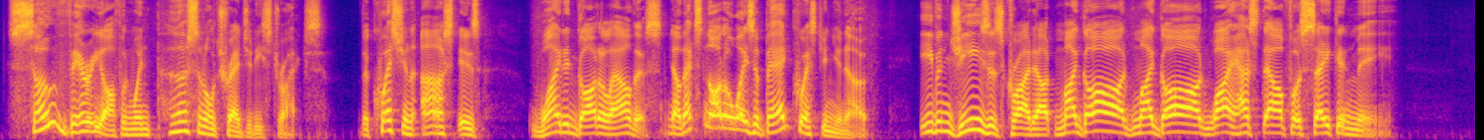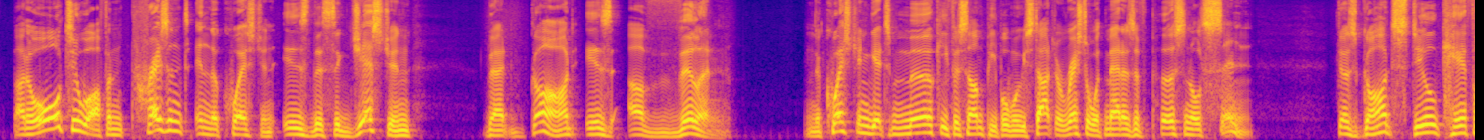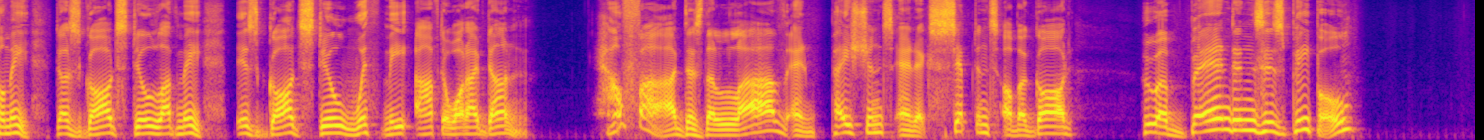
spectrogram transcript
So very often when personal tragedy strikes, the question asked is, why did God allow this? Now, that's not always a bad question, you know. Even Jesus cried out, My God, my God, why hast thou forsaken me? But all too often, present in the question is the suggestion that God is a villain. And the question gets murky for some people when we start to wrestle with matters of personal sin. Does God still care for me? Does God still love me? Is God still with me after what I've done? How far does the love and patience and acceptance of a God who abandons his people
